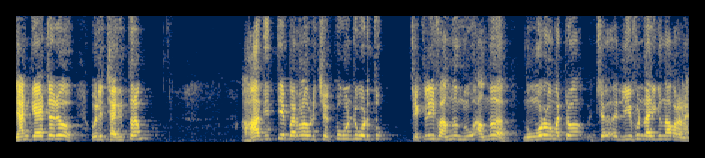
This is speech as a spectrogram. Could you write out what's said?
ഞാൻ കേട്ടൊരു ഒരു ചരിത്രം. ആദിത്യ ബിർള ഒരു ചെക്ക് കൊണ്ടുകൊടുത്തു ചെക്ക് ലീഫ് അന്ന് അന്ന് നൂറോ മറ്റോ ലീഫ് ഉണ്ടായിരിക്കുന്ന പറയണേ.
